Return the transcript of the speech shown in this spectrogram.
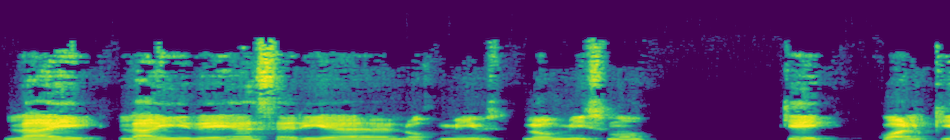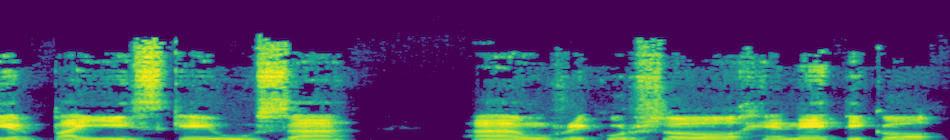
la, idea sería lo, lo mismo, que cualquier país que usa un recurso genético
